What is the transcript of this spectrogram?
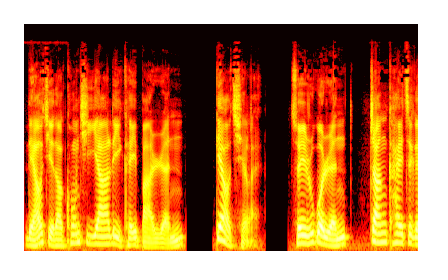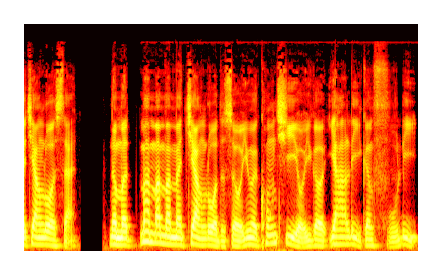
了解到空气压力可以把人吊起来，所以如果人张开这个降落伞，那么慢慢慢慢降落的时候，因为空气有一个压力跟浮力，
